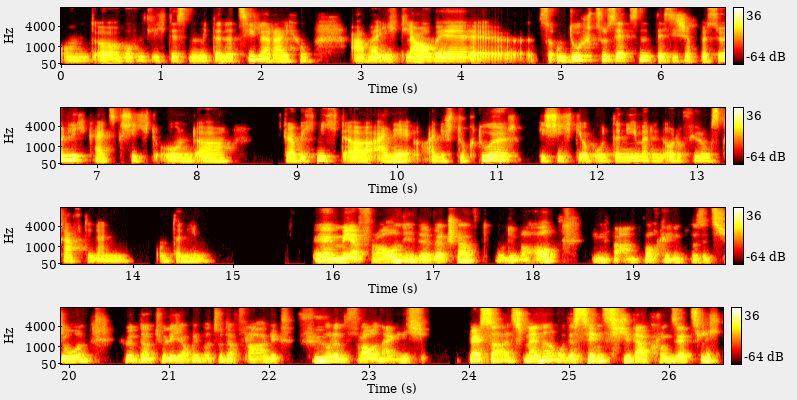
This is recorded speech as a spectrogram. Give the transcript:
und äh, hoffentlich das mit einer Zielerreichung. Aber ich glaube, zu, um durchzusetzen, das ist eine Persönlichkeitsgeschichte und äh, glaube ich nicht äh, eine, eine Strukturgeschichte, ob Unternehmerin oder Führungskraft in einem Unternehmen. Äh, mehr Frauen in der Wirtschaft oder überhaupt in verantwortlichen Positionen führt natürlich auch immer zu der Frage, führen Frauen eigentlich besser als Männer oder sind sie da grundsätzlich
